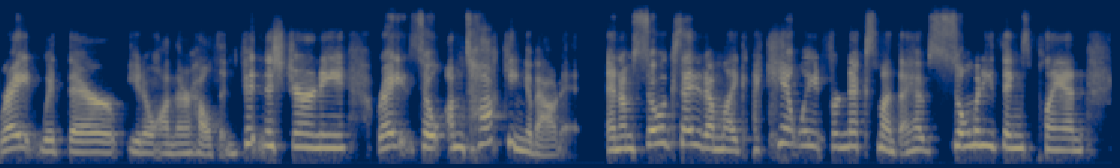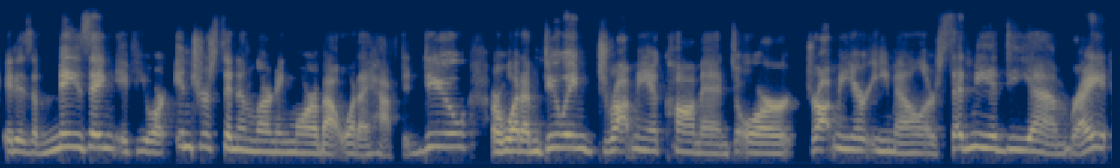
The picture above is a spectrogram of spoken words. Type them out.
right, with their, you know, on their health and fitness journey, right? So I'm talking about it. And I'm so excited. I'm like, I can't wait for next month. I have so many things planned. It is amazing. If you are interested in learning more about what I have to do or what I'm doing, drop me a comment or drop me your email or send me a DM, right?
